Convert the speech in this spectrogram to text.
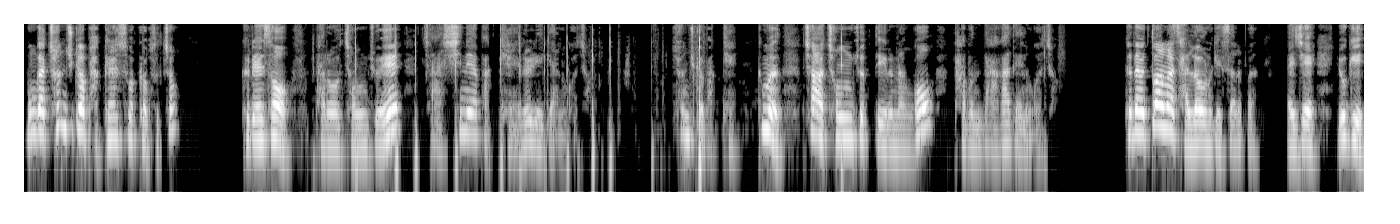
뭔가 천주교 박해할 수밖에 없었죠. 그래서 바로 정조의 자 신의 박해를 얘기하는 거죠. 천주교 박해. 그러면 자 정조 때 일어난 거 답은 나가 되는 거죠. 그 다음에 또 하나 잘 나오는 게 있어요, 여러분. 이제 여기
